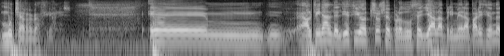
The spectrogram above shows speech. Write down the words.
muchas relaciones. Eh, al final del 18 se produce ya la primera aparición de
